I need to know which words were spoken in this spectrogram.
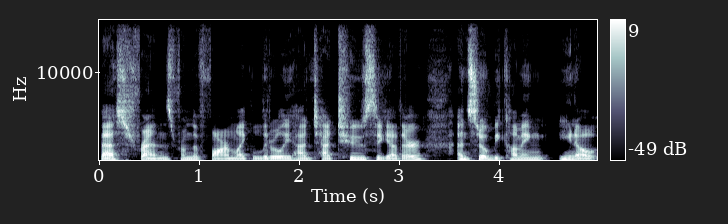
best friends from the farm, like literally had tattoos together. And so becoming, you know,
